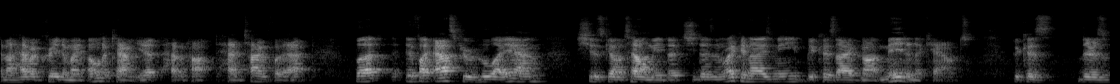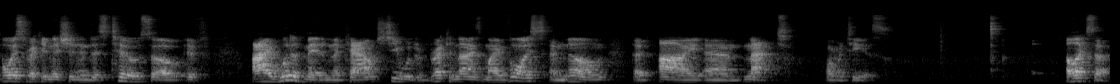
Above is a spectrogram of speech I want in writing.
and i haven't created my own account yet haven't ha- had time for that. But if i ask her who i am she's going to tell me that she doesn't recognize me because i have not made an account. Because there's voice recognition in this too so if I would have made an account, she would have recognized my voice and known that I am Matt or Matthias. Alexa,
